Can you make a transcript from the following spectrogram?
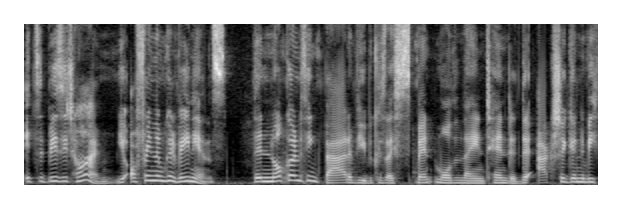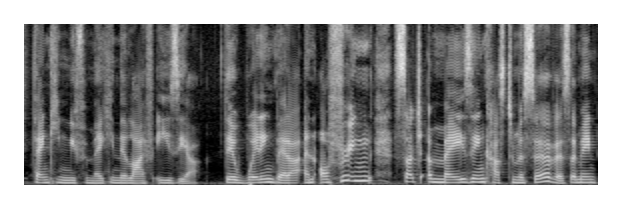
It's a busy time. You're offering them convenience. They're not going to think bad of you because they spent more than they intended. They're actually going to be thanking you for making their life easier wedding better and offering such amazing customer service. I mean,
